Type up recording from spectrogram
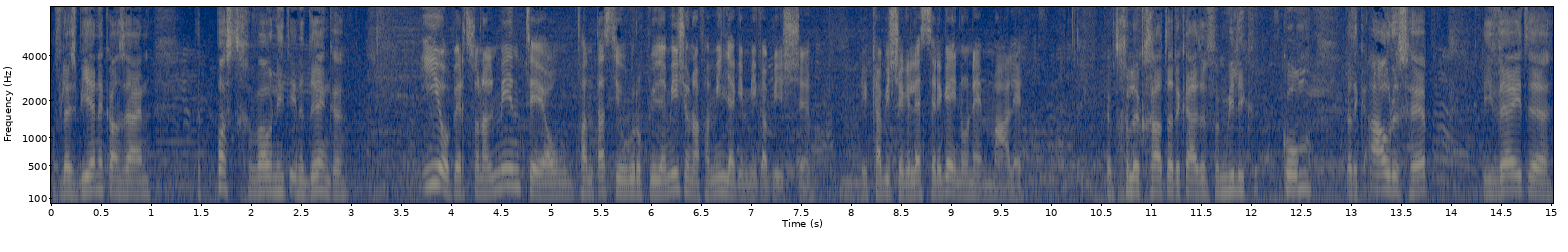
of lesbienne kan zijn. Het past gewoon niet in het denken. Io personalmente ho un fantastico gruppo di amici e una famiglia che mi capisce, che capisce che l'essere gay non è male. Ik heb het geluk gehad dat ik uit een familie kom, dat ik ouders heb. Die weten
